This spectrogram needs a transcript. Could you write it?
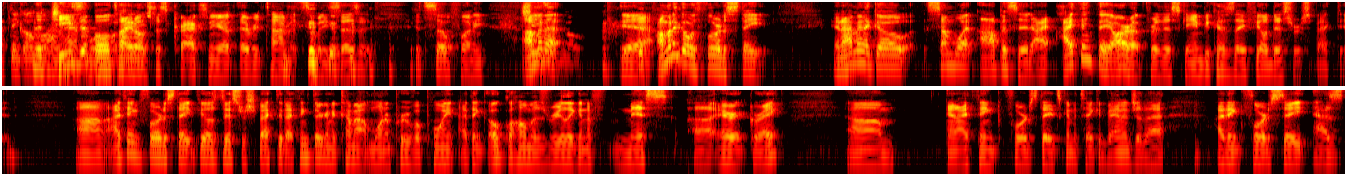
I think the Oklahoma Cheez has It Bowl title just cracks me up every time that somebody says it. It's so funny. I'm gonna yeah, I'm gonna go with Florida State. And I'm gonna go somewhat opposite. I, I think they are up for this game because they feel disrespected. Um, I think Florida State feels disrespected. I think they're going to come out and want to prove a point. I think Oklahoma is really going to f- miss uh, Eric Gray. Um, and I think Florida State's going to take advantage of that. I think Florida State has,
